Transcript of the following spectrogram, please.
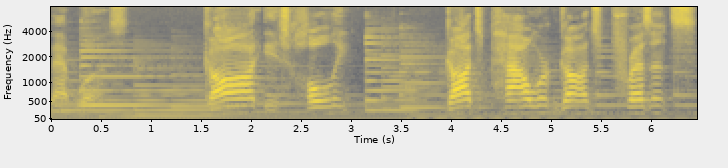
That was. God is holy. God's power, God's presence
